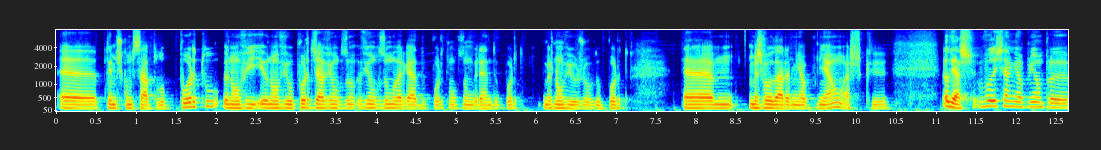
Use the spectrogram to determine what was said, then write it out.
Uh, podemos começar pelo Porto. Eu não vi, eu não vi o Porto, já vi um, resumo, vi um resumo alargado do Porto, um resumo grande do Porto, mas não vi o jogo do Porto. Uh, mas vou dar a minha opinião. Acho que, aliás, vou deixar a minha opinião para,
